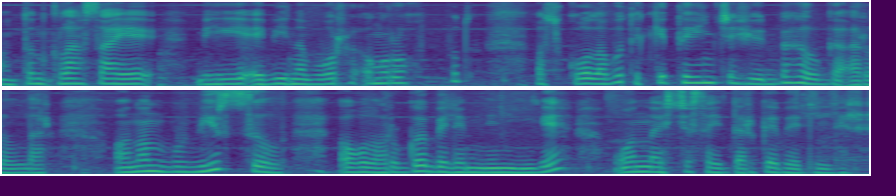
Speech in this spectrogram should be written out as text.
Онтон класс айы биги эби набор оңрохпут. Оскола бу тикки тыйынча хүлбе хылга арыллар. Онон бу бир сыл оголорго белемнениге, онна эсче сайдарга берилер.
